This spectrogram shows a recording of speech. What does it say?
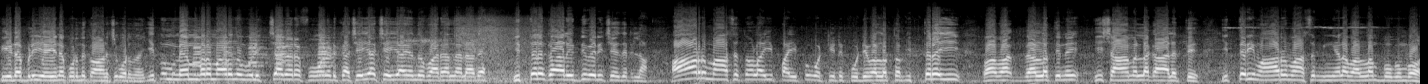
പി ഡബ്ല്യു എയിനെ കൊടുത്ത് കാണിച്ചു കൊടുക്കുന്നത് ഇപ്പം മെമ്പർമാരൊന്ന് വിളിച്ചാൽ വരെ ഫോൺ എടുക്കുക. ചെയ്യാ ചെയ്യാ എന്ന് പറയാന്നല്ലാതെ ഇത്തരം കാലം ഇതുവരെ ചെയ്തിട്ടില്ല. ആറ് മാസത്തോളം ഈ പൈപ്പ് പൊട്ടിയിട്ട് കുടിവെള്ളത്തും ഇത്ര ഈ വെള്ളത്തിന് ഈ ക്ഷാമുള്ള കാലത്ത് ഇത്രയും ആറ് മാസം ഇങ്ങനെ വെള്ളം പോകുമ്പോൾ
